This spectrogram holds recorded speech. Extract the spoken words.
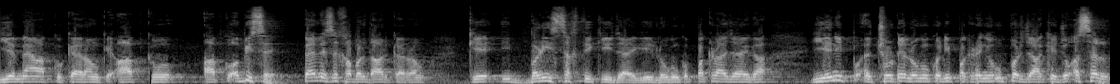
ये मैं आपको कह रहा हूँ कि आपको आपको अभी से, पहले से खबरदार कर रहा हूँ कि बड़ी सख्ती की जाएगी लोगों को पकड़ा जाएगा। ये नहीं छोटे लोगों को नहीं पकड़ेंगे ऊपर जाके जो असल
